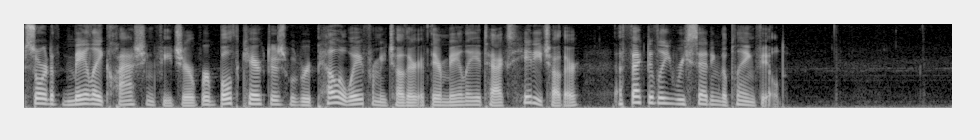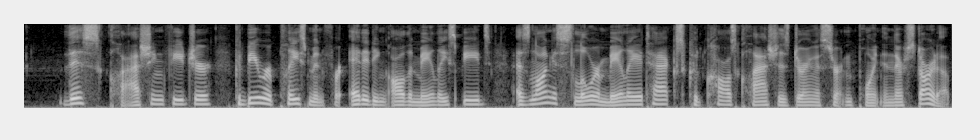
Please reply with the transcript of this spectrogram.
sort of melee clashing feature where both characters would repel away from each other if their melee attacks hit each other, effectively resetting the playing field. This clashing feature could be a replacement for editing all the melee speeds as long as slower melee attacks could cause clashes during a certain point in their startup.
